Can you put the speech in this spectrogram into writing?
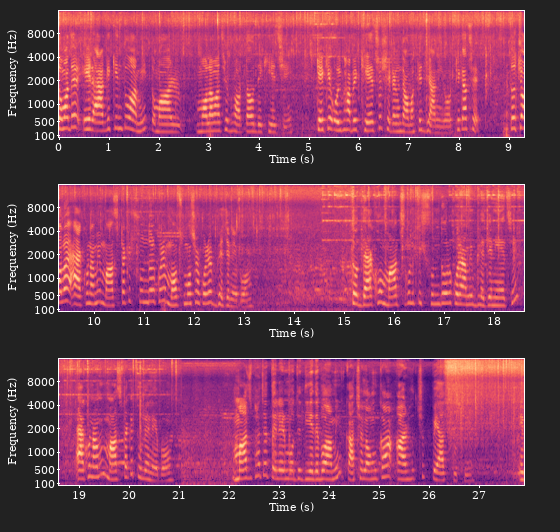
তোমাদের এর আগে কিন্তু আমি তোমার মলা মাছের ভর্তাও দেখিয়েছি। কে কে ওইভাবে খেয়েছো সেটা কিন্তু আমাকে জানিও, ঠিক আছে? তো চলো এখন আমি মাছটাকে সুন্দর করে মচমচা করে ভেজে নেব। তো দেখো মাছগুলো কি সুন্দর করে আমি ভেজে নিয়েছি। এখন আমি মাছটাকে তুলে নেব। মাছ ভাজা তেলের মধ্যে দিয়ে দেব আমি কাঁচা লঙ্কা আর হচ্ছে পেঁয়াজ কুচি। এই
